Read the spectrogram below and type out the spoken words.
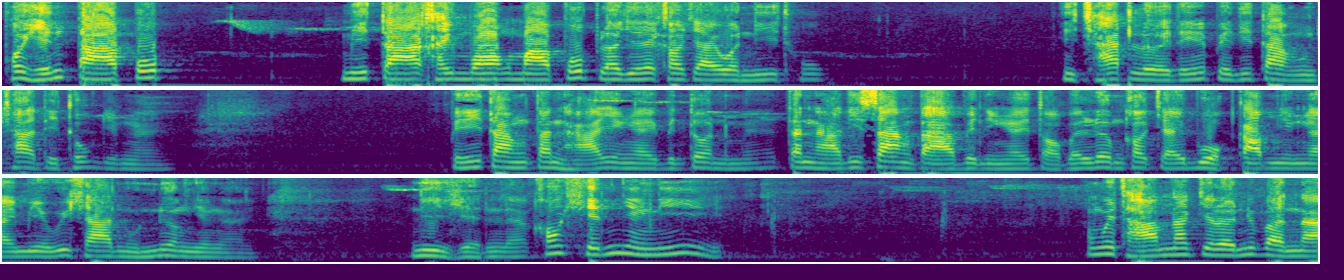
พอเห็นตาปุ๊บ มีตาใครมองมาปุ๊บ เราจะได้เข้าใจวันนี้ทุกนี่ชัดเลยนี้เป็นที่ตั้งของชาติทุกข์ยังไง เป็นที่ตั้งตัณหายังไง เป็นต้นไหมตัณหาที่สร้างตาเป็นยังไง ต่อไปเริ่มเข้าใจบวกกรรมยังไง มีวิชาหนุนเนื่องยังไง นี่เห็นแล้วเขาเห็นอย่างนี้ต้องไปถามนักเจริญนิพพานา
